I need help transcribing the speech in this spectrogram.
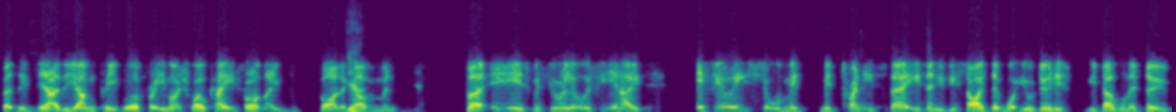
but the, you know, the young people are pretty much well catered for, aren't they, by the yeah. government? But it is if you're a little, if you, you know, if you reach sort of mid mid twenties, thirties, and you decide that what you're doing is you don't want to do,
